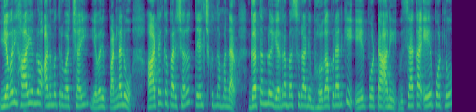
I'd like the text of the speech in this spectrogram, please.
ఎవరి హాయంలో అనుమతులు వచ్చాయి ఎవరి పనులను ఆటంకపరిచారో తేల్చుకుందామన్నారు. గతంలో ఎర్రబస్సురాని భోగాపురానికి ఎయిర్పోర్టా అని విశాఖ ఎయిర్పోర్ట్ను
